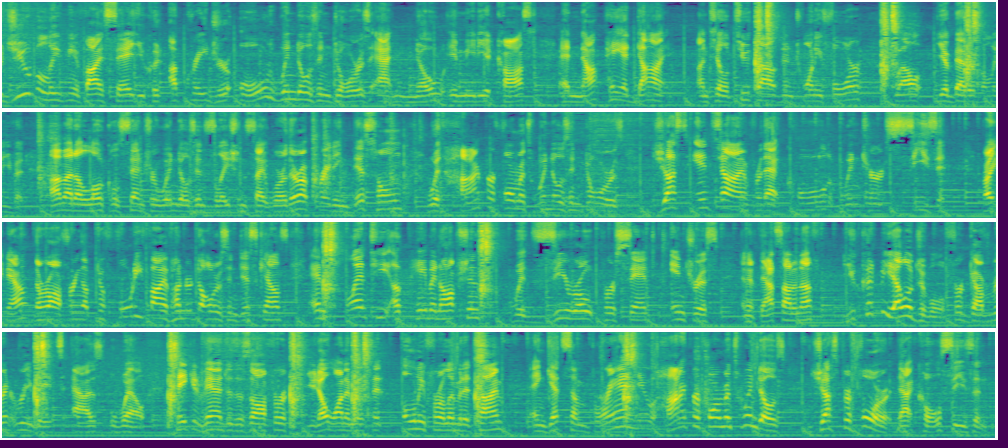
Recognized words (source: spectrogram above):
Would you believe me if I say you could upgrade your old windows and doors at no immediate cost and not pay a dime until 2024? Well, you better believe it. I'm at a local Centra Windows installation site where they're upgrading this home with high performance windows and doors just in time for that cold winter season. Right now, they're offering up to $4,500 in discounts and plenty of payment options with 0% interest. And if that's not enough, you could be eligible for government rebates as well. Take advantage of this offer. You don't want to miss it only for a limited time and get some brand new high performance windows just before that cold season.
